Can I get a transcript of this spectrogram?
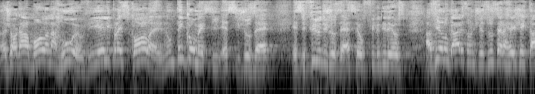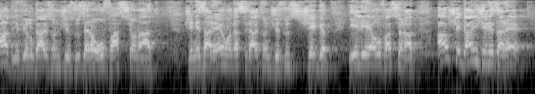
ah, jogar a bola na rua, eu vi ele ir para a escola. Não tem como esse, esse José, esse filho de José, ser o filho de Deus. Havia lugares onde Jesus era rejeitado e havia lugares onde Jesus era ovacionado. Genezaré é uma das cidades onde Jesus chega e ele é ovacionado. Ao chegar em Genezaré,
